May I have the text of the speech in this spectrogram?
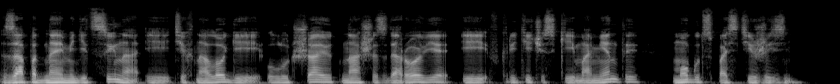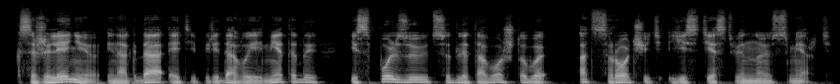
Западная медицина и технологии улучшают наше здоровье и в критические моменты – могут спасти жизнь. К сожалению, иногда эти передовые методы используются для того, чтобы отсрочить естественную смерть,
